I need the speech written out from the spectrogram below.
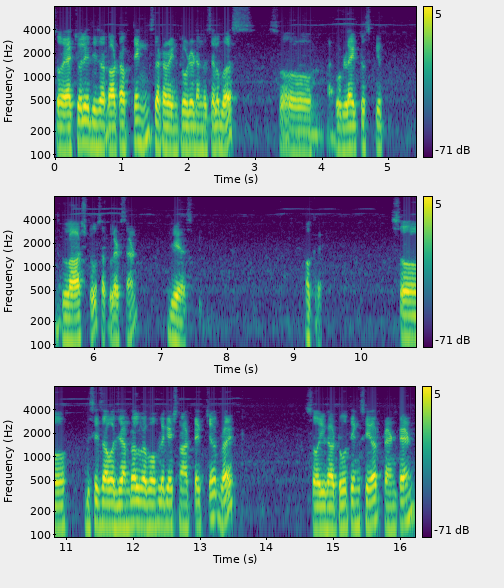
So actually these are a lot of things that are included in the syllabus. So I would like to skip the last two servlets and JSP. Okay. So this is our general web application architecture, right? So you have two things here, front end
